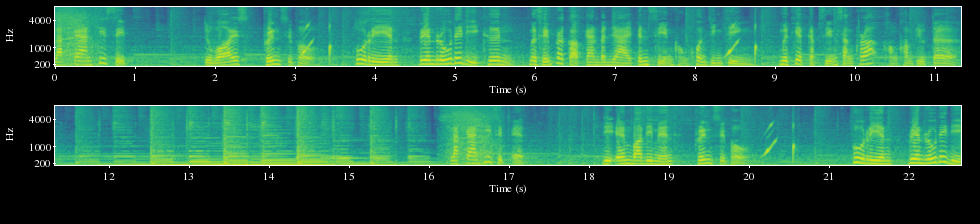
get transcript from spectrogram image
หลักการที่ 10 The Voice Principle ผู้เรียนเรียนรู้ได้ดีขึ้น เมื่อเสียงประกอบการบรรยายเป็นเสียงของคนจริง ๆ เมื่อเทียบกับเสียงสังเคราะห์ของคอมพิวเตอร์ หลักการที่ 11 The Embodiment Principle ผู้เรียนเรียนรู้ได้ดี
